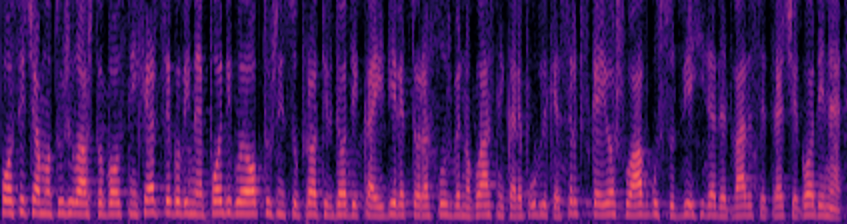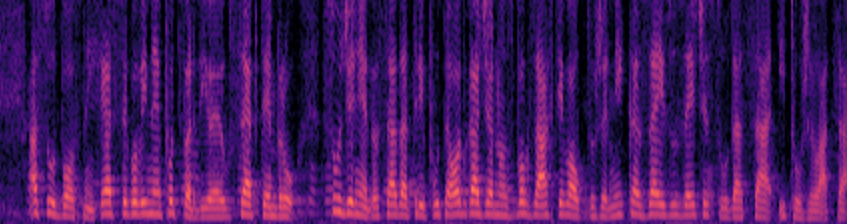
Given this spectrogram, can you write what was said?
Posjećamo, tužilaštvo Bosne i Hercegovine podiglo je optužnicu protiv Dodika i direktora službenog glasnika Republike Srpske još u avgustu 2023. godine, a sud Bosne i Hercegovine potvrdio je u septembru. Suđenje je do sada tri puta odgađano zbog zahtjeva optuženika za izuzeće sudaca i tužilaca.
